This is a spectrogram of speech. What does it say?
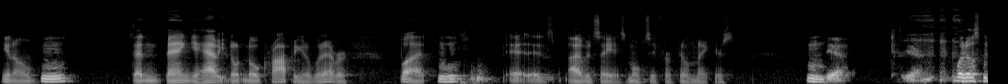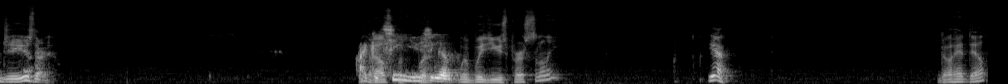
You know, Mhm. then bang, you have it. You don't know cropping or whatever. But Mhm. it, it's, I would say it's mostly for filmmakers. Yeah. Yeah. What else would you use though? I What could see would, using would, a. would we use personally? Yeah. Go ahead, Dale.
